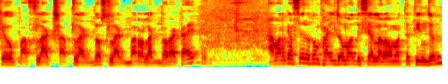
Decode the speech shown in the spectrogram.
কেউ পাঁচ লাখ, সাত লাখ, দশ লাখ, বারো লাখ ধরা খায়। আমার কাছে এরকম ফাইল জমা দিছে আল্লাহ রহমতে তিনজন।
